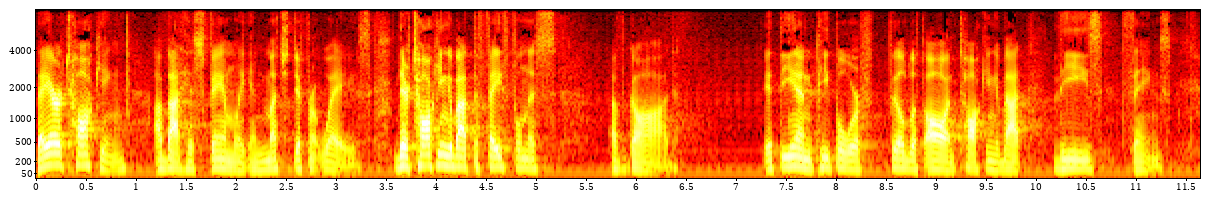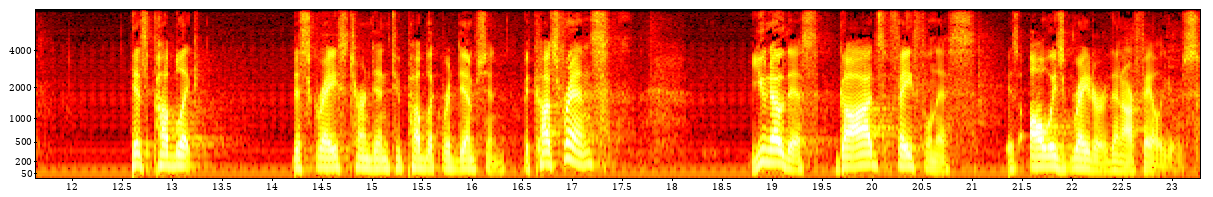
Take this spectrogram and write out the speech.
they are talking about his family in much different ways. They're talking about the faithfulness of God. At the end, people were filled with awe and talking about these things. His public disgrace turned into public redemption. Because, friends, you know this God's faithfulness is always greater than our failures.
